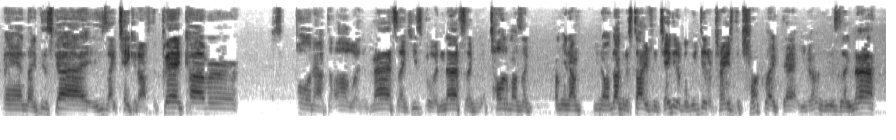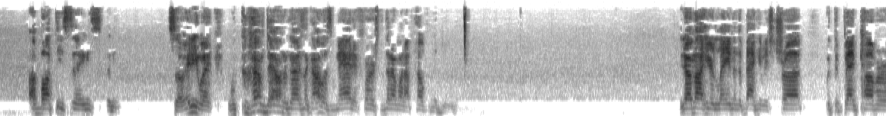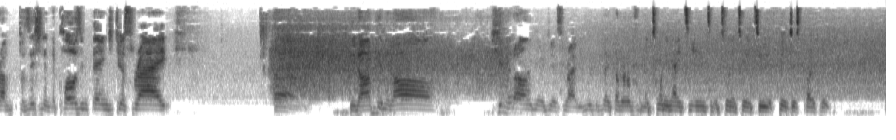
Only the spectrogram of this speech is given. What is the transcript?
man, like this guy, he's like taking off the bed cover, pulling out the all weather mats. Like he's going nuts. Like I told him, I was like, I mean, I'm, you know, I'm not going to stop you from taking it, but we didn't praise the truck like that, you know? And he was like, nah, I bought these things. And so anyway, we come down guys. Like I was mad at first, but then I went up helping the dude. You know, I'm out here laying in the back of his truck with the bed cover. I'm positioning the closing things just right. Uh, you know, I'm getting it all, getting it all in there just right. We moved the bed cover over from the 2019 to the 2022. It fit just perfect.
